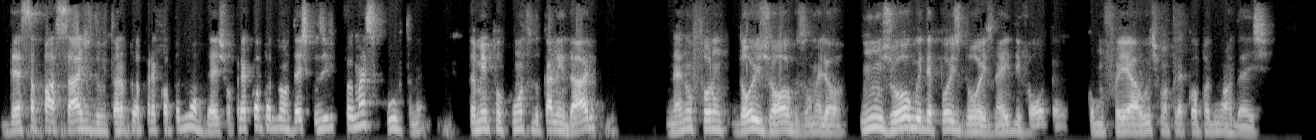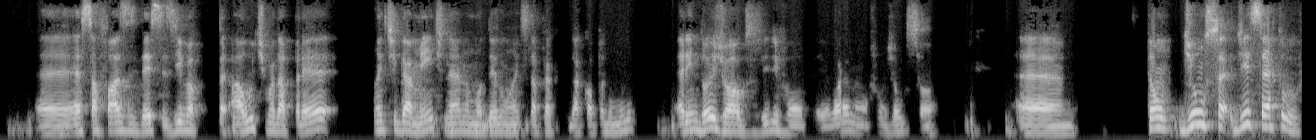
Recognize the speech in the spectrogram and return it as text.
dessa passagem do Vitória pela pré-copa do Nordeste. A pré-copa do Nordeste, inclusive, foi mais curta, né? Também por conta do calendário, né? Não foram dois jogos, ou melhor, um jogo e depois dois, né? E de volta, como foi a última pré-copa do Nordeste é, essa fase decisiva, a última da pré, antigamente, né, no modelo antes da, da Copa do Mundo, era em dois jogos, ida e volta. E agora não, foi um jogo só. É, então, de, um, de, certo,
